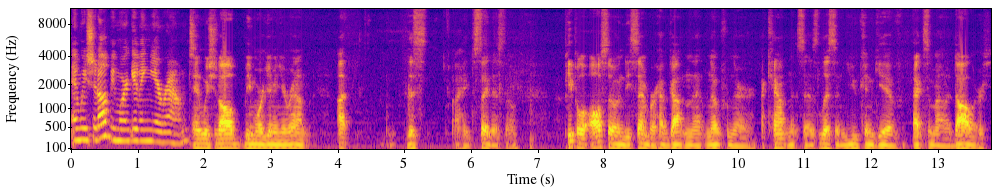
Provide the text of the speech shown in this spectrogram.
and we should all be more giving year round and we should all be more giving year round. I, this, I hate to say this though, people also in December have gotten that note from their accountant that says, "Listen, you can give X amount of dollars."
